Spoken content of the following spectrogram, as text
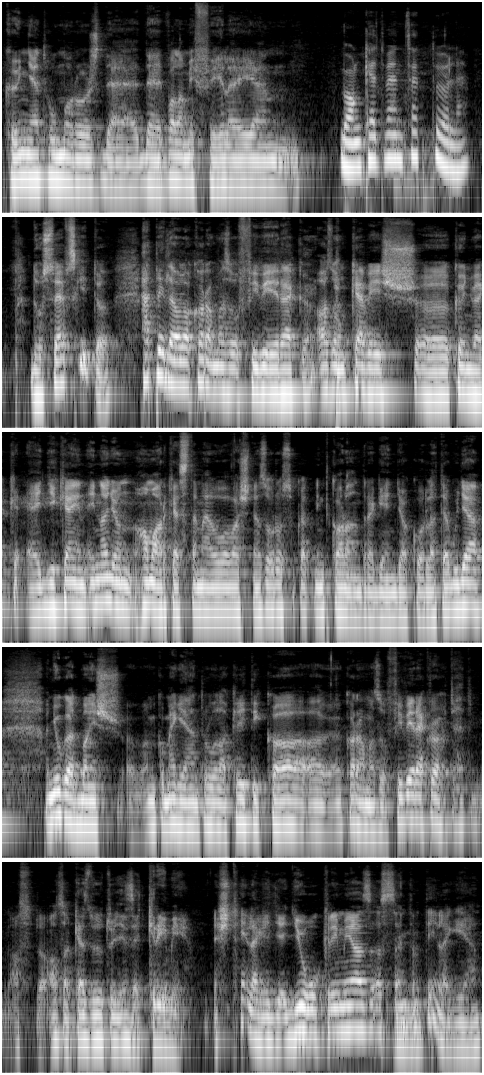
könnyed humoros, de, de valamiféle ilyen van kedvencet tőle? Dostoyevsky-től? Hát például a Karamazov fivérek azon kevés könyvek egyike. Én, nagyon hamar kezdtem el olvasni az oroszokat, mint kalandregény gyakorlatilag. Ugye a nyugatban is, amikor megjelent róla a kritika a Karamazov fivérekről, tehát az, azzal kezdődött, hogy ez egy krimi. És tényleg egy, egy jó krimi, az, az szerintem tényleg ilyen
